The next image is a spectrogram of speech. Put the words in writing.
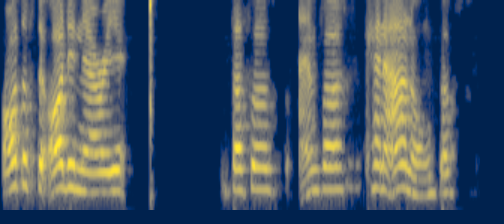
out of the ordinary, dass es einfach, keine Ahnung, das,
